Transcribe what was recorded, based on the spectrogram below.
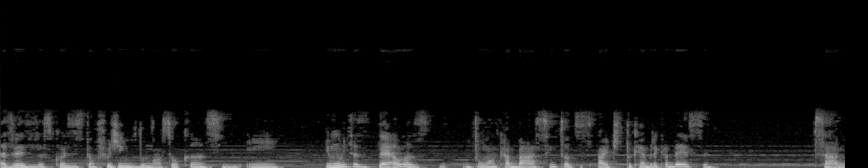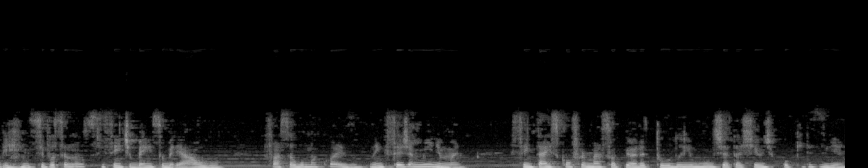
Às vezes as coisas estão fugindo do nosso alcance e, e muitas delas vão acabar sem todas as partes do quebra-cabeça. Sabe, se você não se sente bem sobre algo, faça alguma coisa, nem que seja mínima. Sentar e se conformar só piora tudo e o mundo já tá cheio de hipocrisia.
